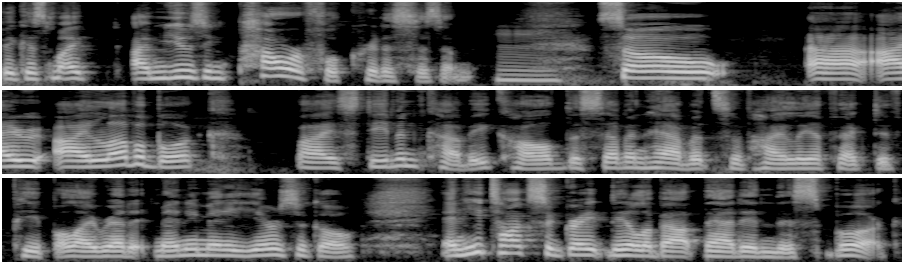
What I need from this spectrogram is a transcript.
because my I'm using powerful criticism. Mm. So uh, I I love a book by Stephen Covey called The Seven Habits of Highly Effective People. I read it many, many years ago, and he talks a great deal about that in this book.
